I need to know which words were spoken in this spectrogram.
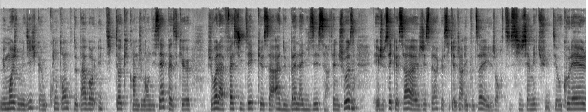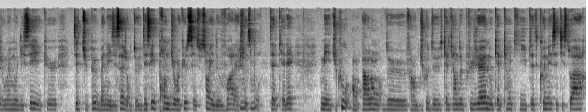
mais moi, je me dis, je suis quand même contente de ne pas avoir eu TikTok quand je grandissais parce que je vois la facilité que ça a de banaliser certaines choses. Mm. Et je sais que ça, j'espère que si quelqu'un écoute ça, et genre si jamais tu es au collège ou même au lycée et que tu peux banaliser ça, genre d'essayer de, prendre du recul sur cette situation et de voir la chose pour telle qu'elle est. Mais du coup, en parlant de, enfin, du coup, de quelqu'un de plus jeune ou quelqu'un qui peut-être connaît cette histoire,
